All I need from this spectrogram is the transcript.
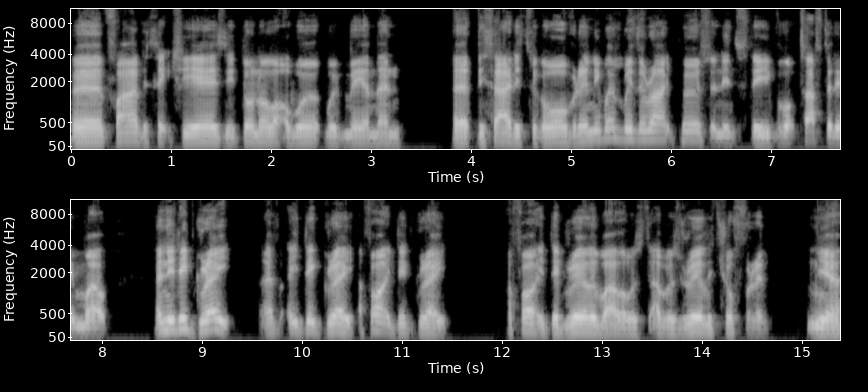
uh, five or six years, he'd done a lot of work with me, and then uh, decided to go over. And he went with the right person in Steve, looked after him well, and he did great. He did great. I thought he did great. I thought he did really well. I was I was really chuffed for him. Yeah,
